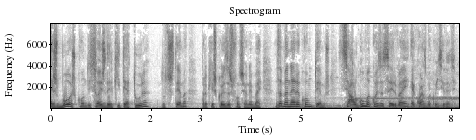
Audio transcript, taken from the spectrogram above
as boas condições de arquitetura do sistema para que as coisas funcionem bem. Da maneira como temos, se alguma coisa sair bem, é quase uma coincidência.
